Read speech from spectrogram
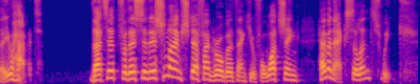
There you have it. That's it for this edition. I'm Stefan Grobe. Thank you for watching. Have an excellent week.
